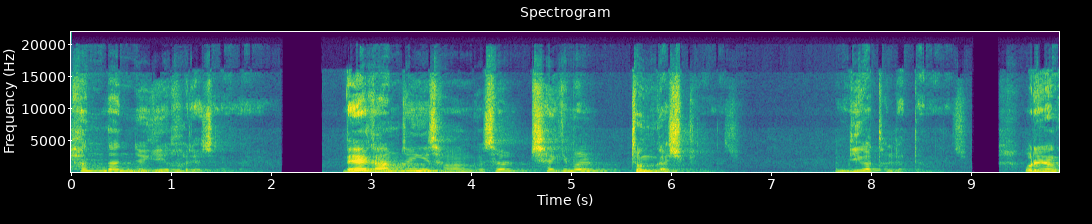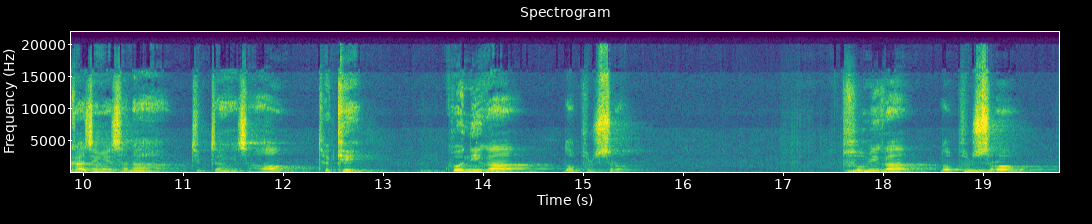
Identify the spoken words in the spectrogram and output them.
판단력이 흐려지는 거예요. 내 감정이 상한 것을 책임을 전가시키는 거죠. 네가 틀렸다는 거죠. 우리는 가정에서나 직장에서 특히 권위가 높을수록 품위가 높을수록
